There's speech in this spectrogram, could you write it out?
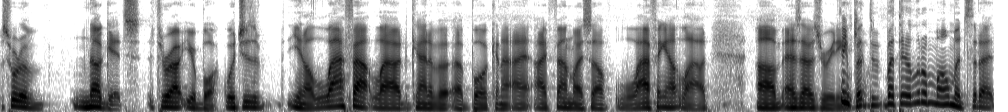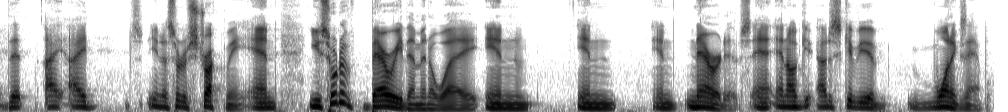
sort of nuggets throughout your book, which is you know laugh out loud kind of a, a book, and I, I found myself laughing out loud um, as I was reading it. But th- but there are little moments that I that I, I you know sort of struck me, and you sort of bury them in a way in in in narratives, and, and I'll gi- I'll just give you one example,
